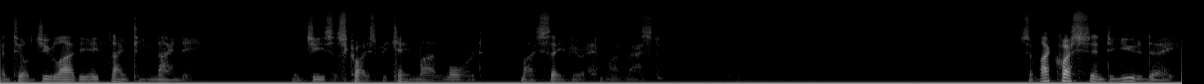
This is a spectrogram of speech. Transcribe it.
until July the 8th, 1990, when Jesus Christ became my Lord, my Savior, and my Master. So, my question to you today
